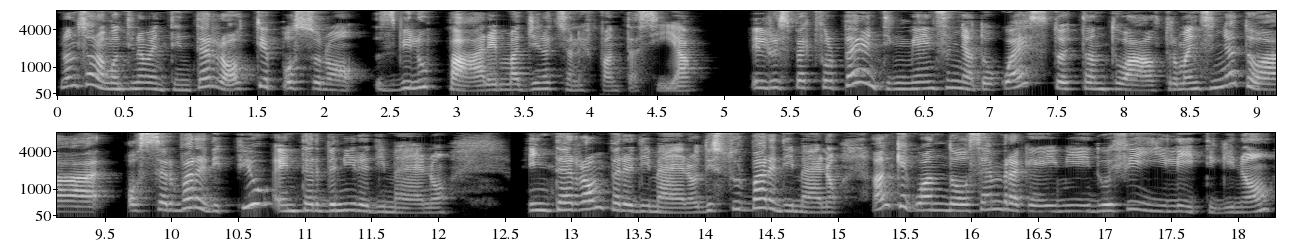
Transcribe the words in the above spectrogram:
non sono continuamente interrotti e possono sviluppare immaginazione e fantasia. Il respectful parenting mi ha insegnato questo e tanto altro, mi ha insegnato a osservare di più e intervenire di meno, interrompere di meno, disturbare di meno, anche quando sembra che i miei due figli litighino,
